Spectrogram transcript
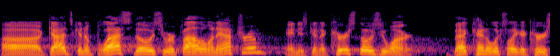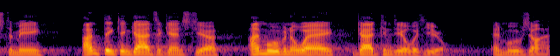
uh, God's going to bless those who are following after him, and he's going to curse those who aren't. That kind of looks like a curse to me. I'm thinking God's against you. I'm moving away. God can deal with you. And moves on.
